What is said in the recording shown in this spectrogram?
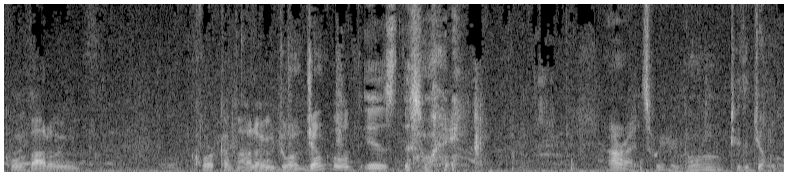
Corvado Corcovado jungle is this way. Alright, so we are going to the jungle.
